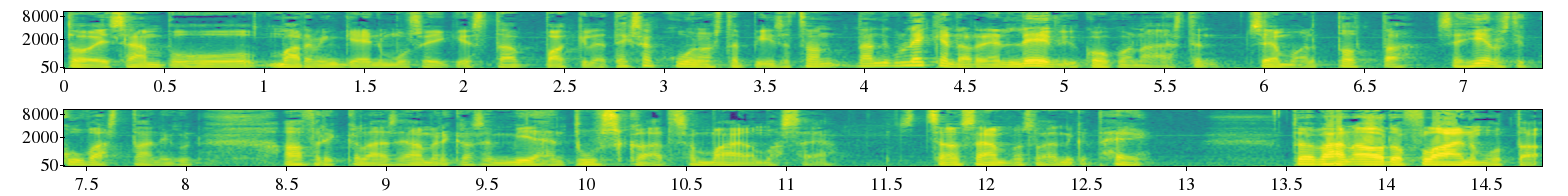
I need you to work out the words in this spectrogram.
toi Sam puhuu Marvin Gaye musiikista pakille, että eikö sä kuunnella sitä biisiä? Se on, tää on niin legendaarinen levy kokonaan, ja sitten semmoinen, että totta, se hienosti kuvastaa niin afrikkalaisen ja amerikkalaisen miehen tuskaa tässä maailmassa, ja sitten se on Sam on sellainen, niin kuin, että hei, toi on vähän out of line, mutta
